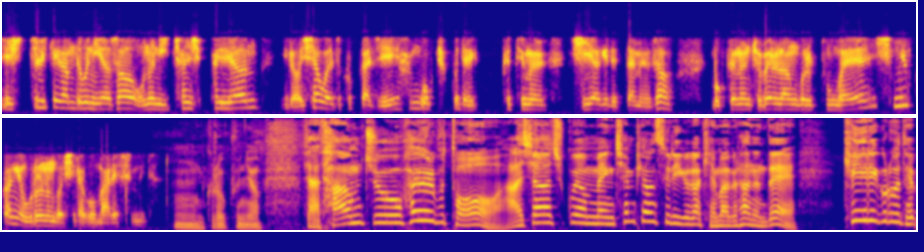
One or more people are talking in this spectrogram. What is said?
슈틸리케 감독은 이어서 오는 2018년 러시아 월드컵까지 한국 축구 대표팀을 지휘하게 됐다면서 목표는 조별라운드를 통과해 16강에 오르는 것이라고 말했습니다. 음, 그렇군요. 자, 다음 주 화요일부터 아시아 축구연맹 챔피언스 리그가 개막을 하는데 K리그로 대,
